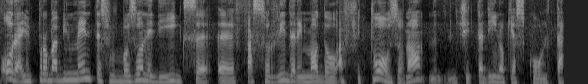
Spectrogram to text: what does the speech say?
Ora, il probabilmente sul bosone di Higgs eh, fa sorridere in modo affettuoso no? il cittadino che ascolta.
